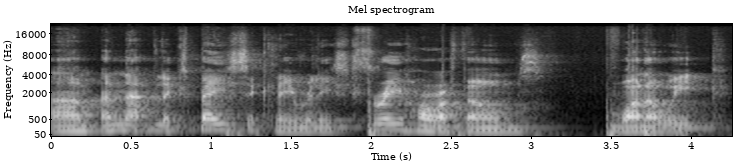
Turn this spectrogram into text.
Um, and Netflix basically released three horror films, one a week.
